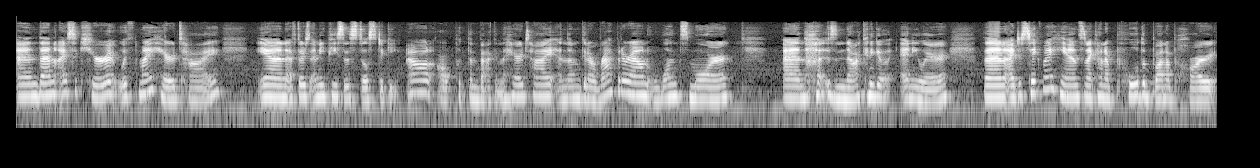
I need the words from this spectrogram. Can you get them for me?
And then I secure it with my hair tie. And if there's any pieces still sticking out, I'll put them back in the hair tie and then I'm gonna wrap it around once more and that is not going to go anywhere, then I just take my hands and I kind of pull the bun apart.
